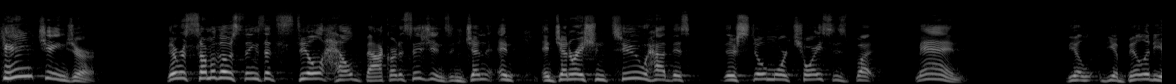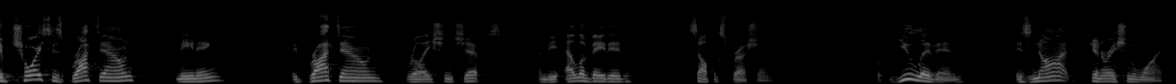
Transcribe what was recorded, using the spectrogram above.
game changer. There were some of those things that still held back our decisions. And, gen- and, and Generation 2 had this, there's still more choices, but man, the, the ability of choice has brought down meaning, it brought down relationships, and the elevated self expression. What you live in is not generation one,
